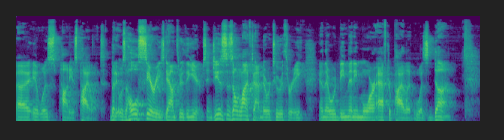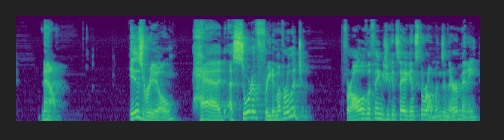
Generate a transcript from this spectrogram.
uh, it was Pontius Pilate. But it was a whole series down through the years. In Jesus' own lifetime, there were two or three, and there would be many more after Pilate was done. Now, Israel had a sort of freedom of religion. For all the things you can say against the Romans, and there are many,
